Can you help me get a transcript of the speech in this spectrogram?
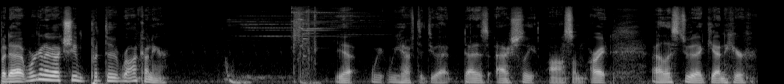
But uh, we're going to actually put the rock on here. Yeah, we, we have to do that. That is actually awesome. All right, uh, let's do it again here.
